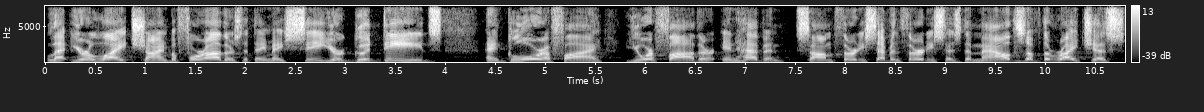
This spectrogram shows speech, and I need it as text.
let your light shine before others, that they may see your good deeds and glorify your Father in heaven. Psalm 37 30 says, The mouths of the righteous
